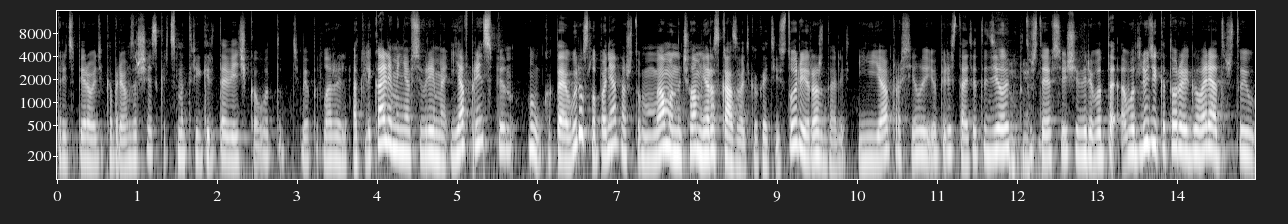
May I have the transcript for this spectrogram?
31 декабря возвращается, говорит, смотри, говорит, овечка, вот тут тебе подложили. Отвлекали меня все время. Я, в принципе, ну, когда я выросла, понятно, что мама начала мне рассказывать, как эти истории рождались. И я просила ее перестать это делать, потому что я все еще верю. Вот а вот люди, которые говорят, что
